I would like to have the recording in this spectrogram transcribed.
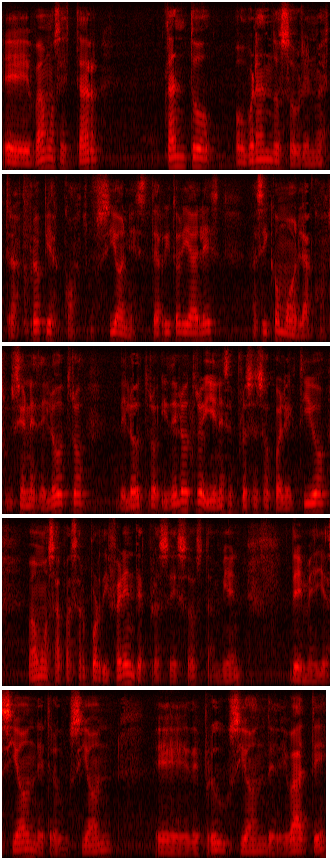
eh, vamos a estar tanto obrando sobre nuestras propias construcciones territoriales, así como las construcciones del otro, del otro y del otro, y en ese proceso colectivo vamos a pasar por diferentes procesos también de mediación, de traducción, eh, de producción, de debate,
